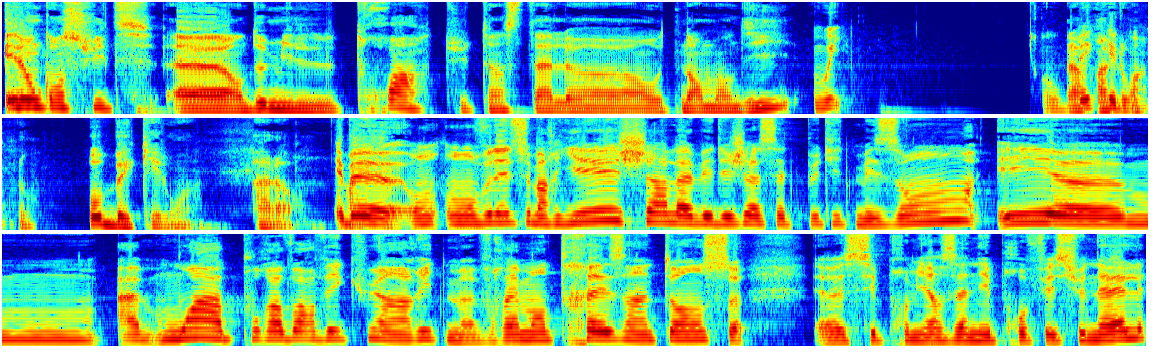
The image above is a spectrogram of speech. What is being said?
Et donc, ensuite, euh, en 2003, tu t'installes euh, en Haute-Normandie. Oui. Au bec et loin au bec et loin. Alors, eh ben, on, venait de se marier. Charles avait déjà cette petite maison et euh, moi, pour avoir vécu un rythme vraiment très intense euh, ces premières années professionnelles,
